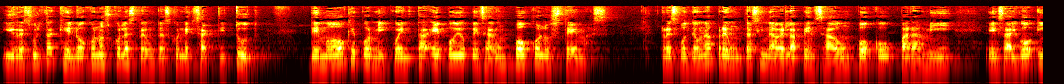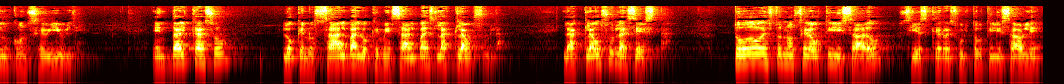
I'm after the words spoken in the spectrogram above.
y resulta que no conozco las preguntas con exactitud, de modo que por mi cuenta he podido pensar un poco los temas. Responder a una pregunta sin haberla pensado un poco para mí es algo inconcebible. En tal caso, lo que nos salva, lo que me salva es la cláusula. La cláusula es esta. Todo esto no será utilizado, si es que resulta utilizable,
